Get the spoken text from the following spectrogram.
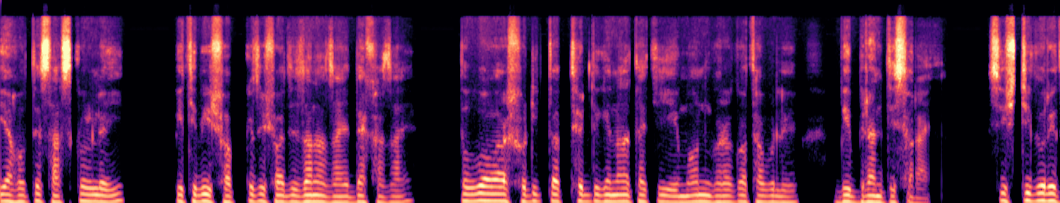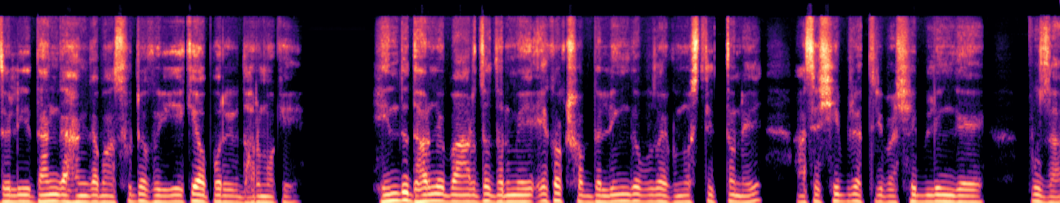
ইয়াহোতে সার্চ করলেই পৃথিবীর সব কিছু সহজে জানা যায়, দেখা যায়। তবু আমার সঠিক তথ্যের দিকে না তাকিয়ে মন গড়া কথা বলে বিভ্রান্তি ছড়ায়। সৃষ্টি করে তুলি দাঙ্গা হাঙ্গামা ছুটো করি একে অপরের ধর্মকে। হিন্দু ধর্মে বা আর্য ধর্মে একক শব্দ লিঙ্গ পূজার কোনো অস্তিত্ব নেই, আছে শিবরাত্রি বা শিবলিঙ্গে পূজা।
